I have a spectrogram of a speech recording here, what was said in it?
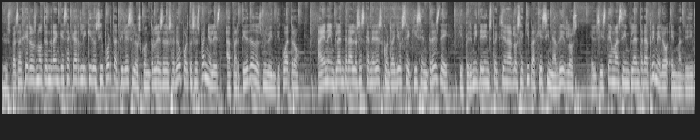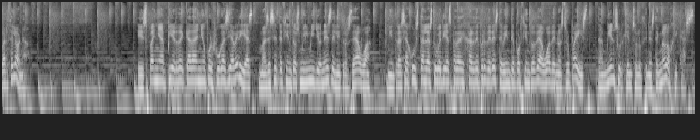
Los pasajeros no tendrán que sacar líquidos y portátiles en los controles de los aeropuertos españoles a partir de 2024. AENA implantará los escáneres con rayos X en 3D que permiten inspeccionar los equipajes sin abrirlos. El sistema se implantará primero en Madrid y Barcelona. España pierde cada año por fugas y averías más de 700.000 millones de litros de agua. Mientras se ajustan las tuberías para dejar de perder este 20% de agua de nuestro país, también surgen soluciones tecnológicas.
